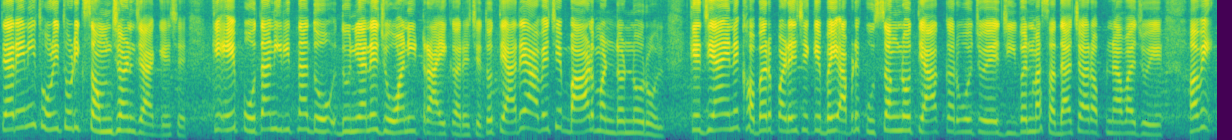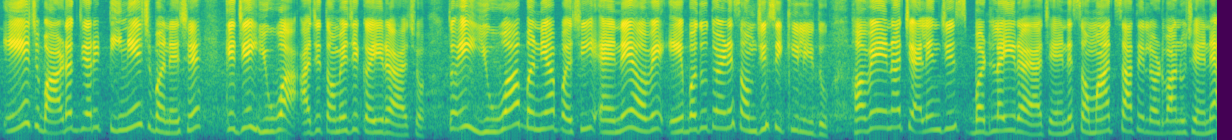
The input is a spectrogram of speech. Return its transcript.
ત્યારે એની થોડી થોડીક સમજણ જાગે છે કે એ પોતાની રીતના દુનિયાને જોવાની ટ્રાય કરે છે. તો ત્યારે આવે છે બાળ મંડળનો રોલ કે જ્યાં એને ખબર પડે છે કે ભાઈ આપણે કુસંગનો ત્યાગ કરવો જોઈએ, જીવનમાં સદાચાર અપનાવવા જોઈએ. હવે એ જ બાળક જ્યારે ટીનેજ બને છે, કે જે યુવા, આજે તમે જે કહી રહ્યા છો, તો એ યુવા બન્યા પછી એને હવે એ બધું તો એણે સમજી શીખી લીધું. હવે એના ચેલેન્જીસ બદલાઈ રહ્યા છે, એને સમાજ સાથે લડવાનું છે, એને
